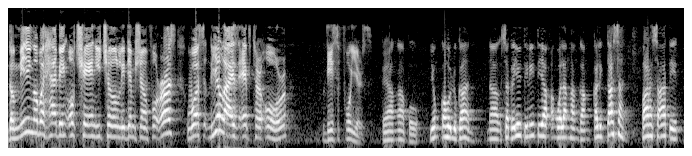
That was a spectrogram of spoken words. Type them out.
the meaning of having obtained eternal redemption for us was realized after all these four years. Kaya nga po, yung kahulugan na sa gayoy tinitiyak ang walang hanggang kaligtasan para sa atin,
